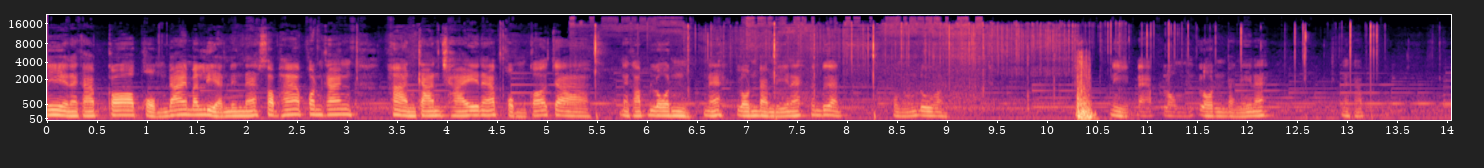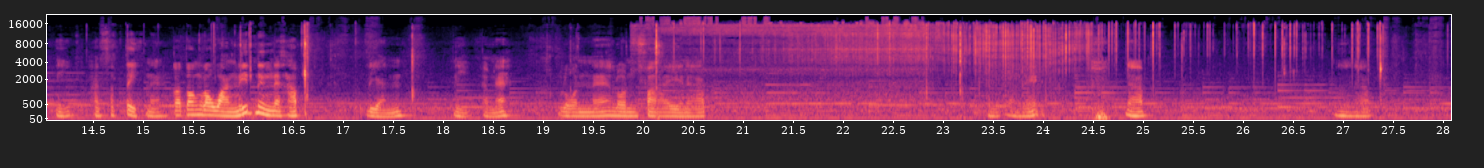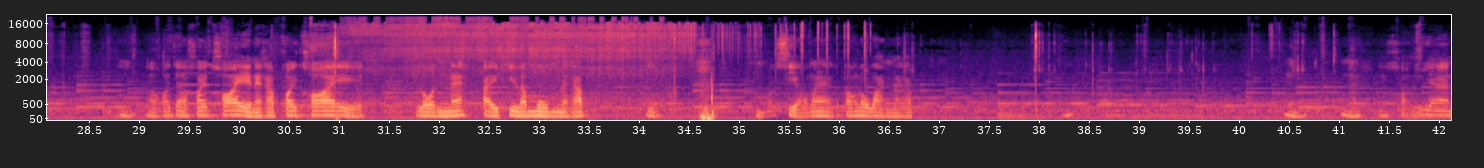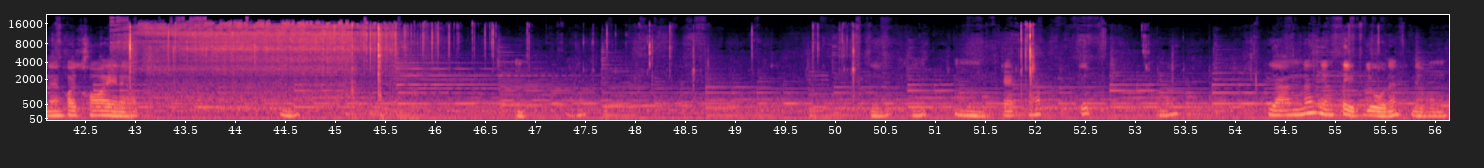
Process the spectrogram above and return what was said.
นี่นะครับก็ผมได้มาเหรียญหนึ่งนะสภาพค่อนข้างผ่านการใช้นะครับผมก็จะนะครับลนนะลนแบบนี้นะเพื่อนๆผมต้องดูก่อนนี่นะครับลมลนแบบนี้นะนะครับนี่พลาสติกนะก็ต้องระวังนิดนึงนะครับ เหรียญนี่แบบนะลนนะลนไฟนะครับนี่อันนี้นะครับนี่นะครับ เราก็จะค่อยๆนะครับ ค่อยๆลนนะไปทีละมุมนะครับนี่ผมว่าเสียวมากต้องระวังนะครับนี่นะขออนุญาตนะค่อยๆนะครับแกะครับอึ๊บยังนะยังติดอยู่นะ เดี๋ยวผม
